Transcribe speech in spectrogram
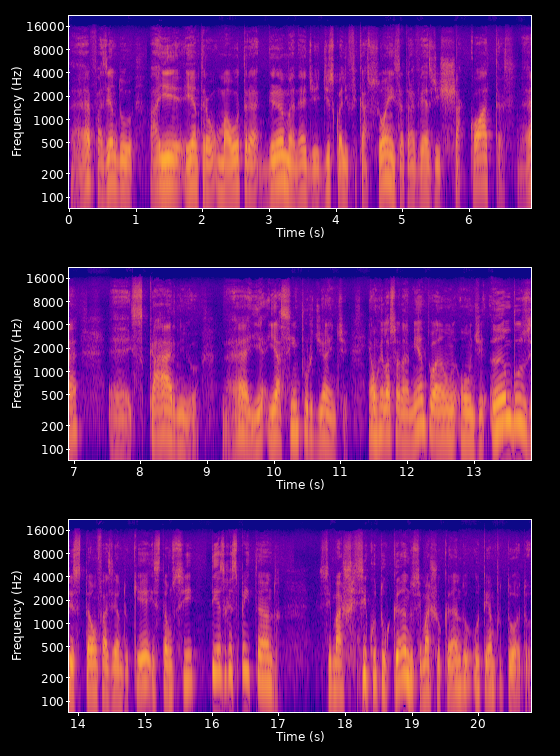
né? fazendo aí entra uma outra gama né, de desqualificações através de chacotas, né? É, escárnio, né? E, e, assim por diante. É um relacionamento onde ambos estão fazendo o quê? Estão se desrespeitando se, se cutucando, se machucando o tempo todo.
